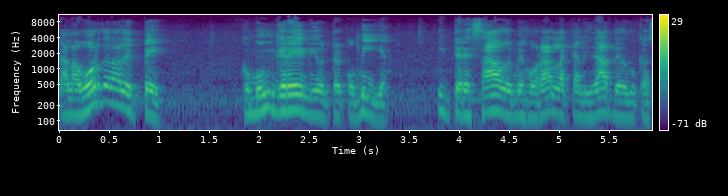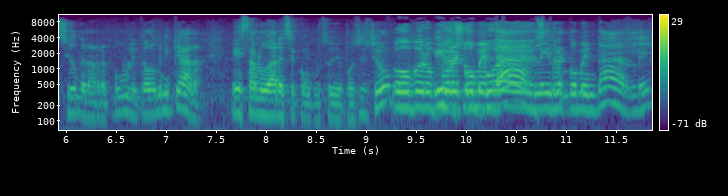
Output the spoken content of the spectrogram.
La labor de la ADP, como un gremio, entre comillas, interesado en mejorar la calidad de educación de la República Dominicana, es saludar ese concurso de oposición Oh, pero y recomendarle, y recomendarle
